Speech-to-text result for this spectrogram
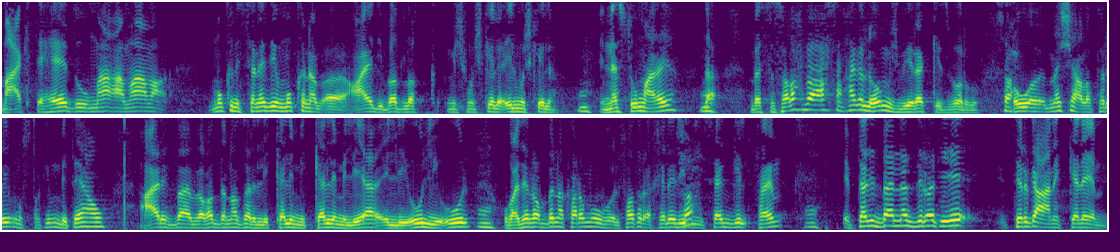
مع اجتهاده مع مع, مع. ممكن السنة دي ممكن أبقى عادي بدلك مش مشكلة. إيه المشكلة؟ الناس تقوم عليا؟ لا. بس صلاح بقى أحسن حاجة اللي هو مش بيركز برضه. صح. هو ماشي على طريق مستقيم بتاعه عارف بقى بغض النظر اللي يتكلم يتكلم اللي اللي يقول يقول. وبعدين ربنا كرمه الفترة الأخيرة دي صح. بيسجل فاهم؟ ابتدت بقى الناس دلوقتي إيه؟ ترجع عن الكلام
